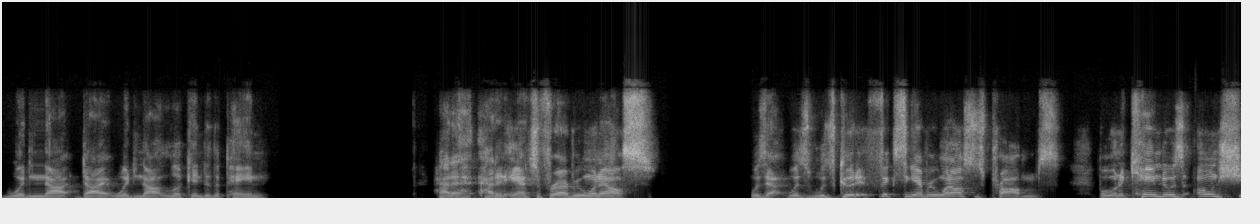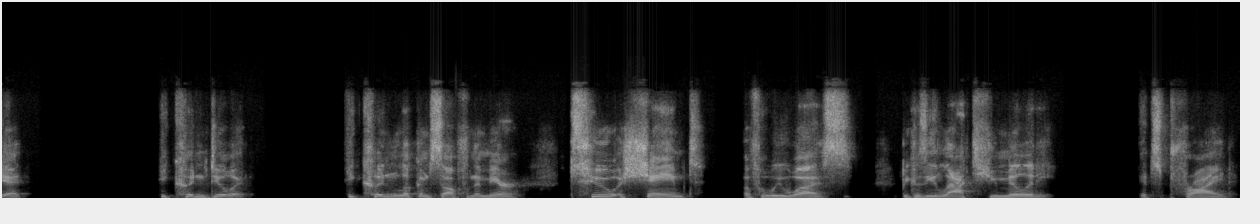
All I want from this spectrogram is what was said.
Would not die, would not look into the pain. Had, a, had an answer for everyone else, was that was was good at fixing everyone else's problems. But when it came to his own shit, he couldn't do it. He couldn't look himself in the mirror, too ashamed of who he was because he lacked humility. It's pride.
